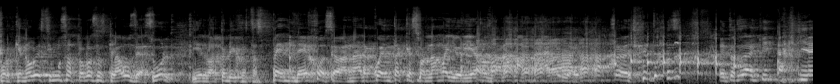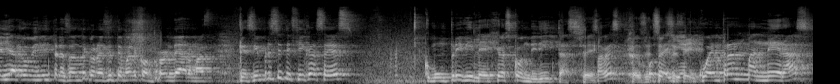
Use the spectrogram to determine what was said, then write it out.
¿Por qué no vestimos a todos los esclavos de azul? Y el vato dijo, estás pendejo, se van a dar cuenta que son la mayoría, nos van a matar, güey. Entonces aquí, aquí hay algo bien interesante con ese tema del control de armas, que siempre si te fijas es como un privilegio escondiditas, Sí. ¿sabes? Sí, sí, o sea, sí, y encuentran maneras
